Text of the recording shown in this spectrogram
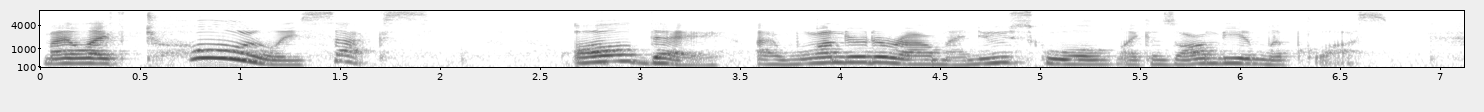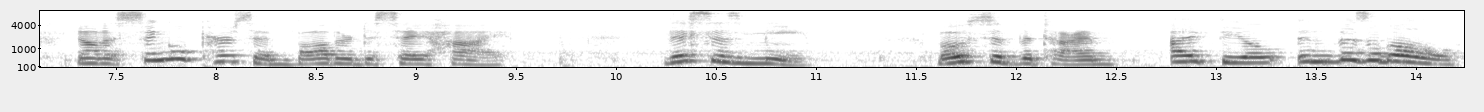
My life totally sucks. All day, I wandered around my new school like a zombie in lip gloss. Not a single person bothered to say hi. This is me. Most of the time, I feel invisible.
